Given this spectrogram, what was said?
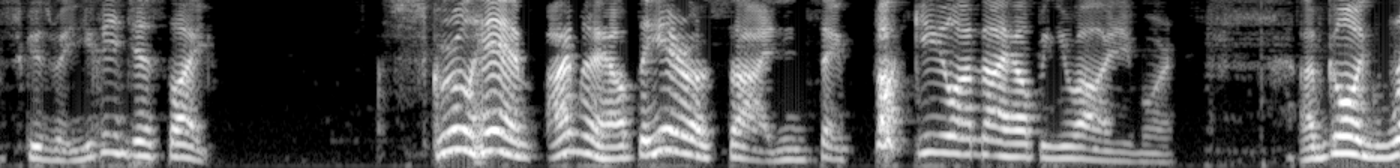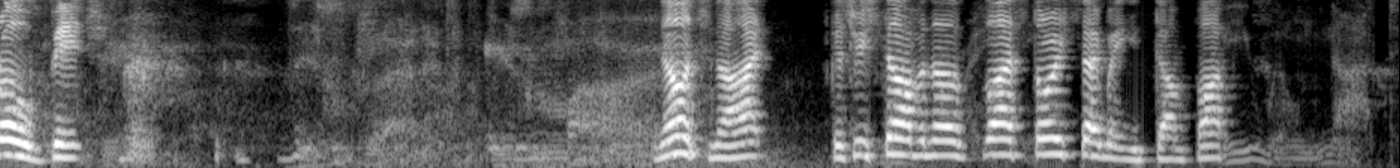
Excuse me. You can just like screw him. I'm gonna help the hero side and say fuck you. I'm not helping you out anymore. I'm going rogue, bitch. This planet is mine. No, it's not. Because we still have another last story segment, you dumb fuck. We will not.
